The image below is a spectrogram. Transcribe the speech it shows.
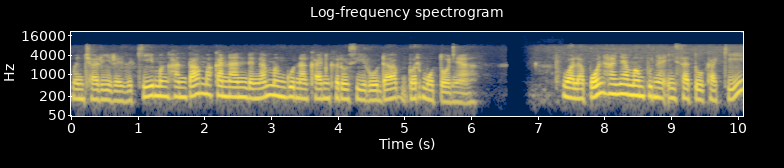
mencari rezeki menghantar makanan dengan menggunakan kerusi roda bermotornya. Walaupun hanya mempunyai satu kaki,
